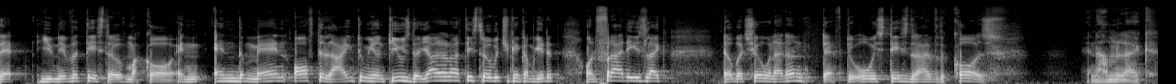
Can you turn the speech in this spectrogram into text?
that you never test drove my car and and the man after lying to me on Tuesday yeah no, no test drove it you can come get it on Friday he's like no but Sherwin I don't have to always test drive the cars and I'm like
